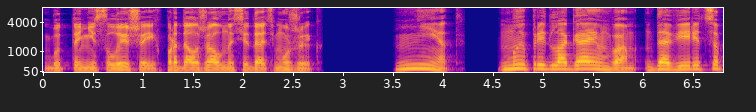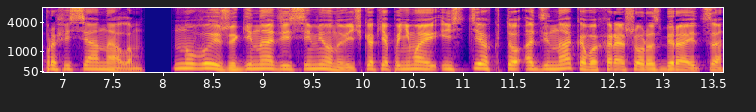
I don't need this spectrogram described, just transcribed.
Будто не слыша их, продолжал наседать мужик. Нет, мы предлагаем вам довериться профессионалам. Но вы же, Геннадий Семенович, как я понимаю, из тех, кто одинаково хорошо разбирается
